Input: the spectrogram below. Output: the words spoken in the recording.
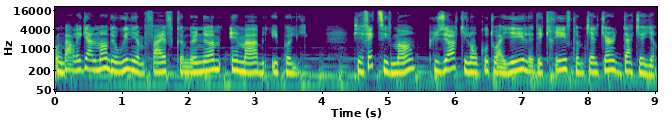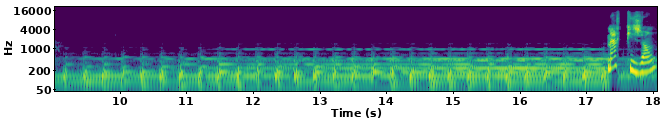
On parle également de William Fife comme d'un homme aimable et poli. Puis effectivement, plusieurs qui l'ont côtoyé le décrivent comme quelqu'un d'accueillant. Marc Pigeon,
